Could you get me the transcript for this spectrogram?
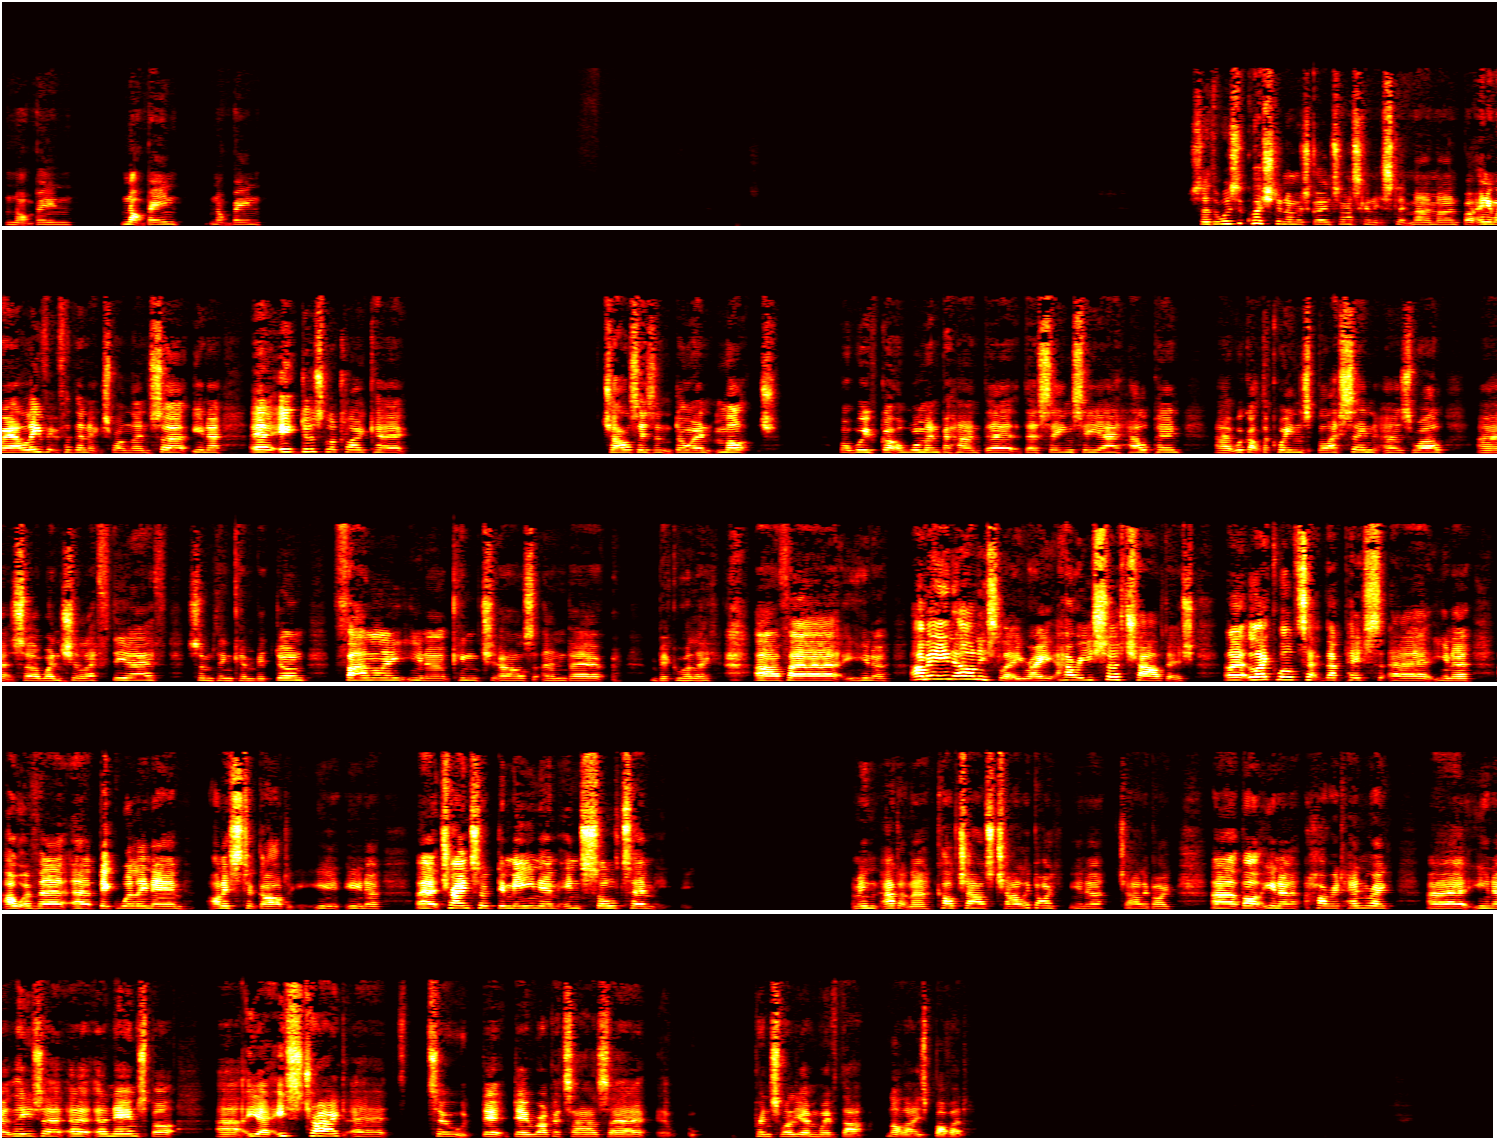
not being, not being, not being So there was a question I was going to ask and it slipped my mind. But anyway, I'll leave it for the next one then. So, you know, uh, it does look like uh, Charles isn't doing much. But we've got a woman behind the, the scenes here helping. Uh, we've got the Queen's blessing as well. Uh, so when she left the earth, something can be done. Finally, you know, King Charles and uh, Big Willie have, uh, you know, I mean, honestly, right, Harry, you're so childish. Uh, like we'll take the piss, uh, you know, out of a, a Big Willie name, honest to God, you, you know, uh, trying to demean him, insult him. I mean, I don't know, call Charles Charlie Boy, you know, Charlie Boy. Uh, but, you know, Horrid Henry, uh, you know, these are, are, are names, but, uh, yeah, he's tried uh, to de derogatize uh, Prince William with that. Not that he's bothered.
